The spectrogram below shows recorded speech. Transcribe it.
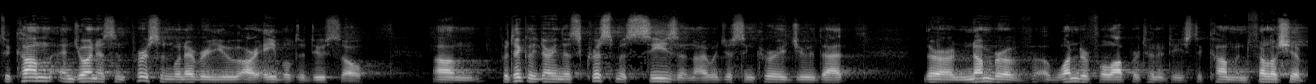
to come and join us in person whenever you are able to do so. Um, particularly during this Christmas season, I would just encourage you that there are a number of uh, wonderful opportunities to come and fellowship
